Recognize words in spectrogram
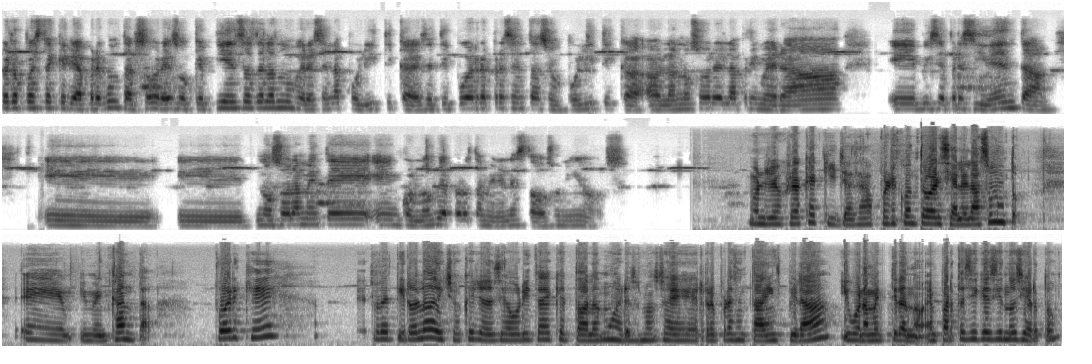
pero pues te quería preguntar sobre eso, ¿qué piensas de las mujeres en la política, de ese tipo de representación política? Háblanos sobre la primera eh, vicepresidenta, eh, eh, no solamente en Colombia, pero también en Estados Unidos. Bueno, yo creo que aquí ya se va a poner controversial el asunto y me encanta, porque retiro lo dicho que yo decía ahorita de que todas las mujeres uno se representaba inspirada, y bueno, mentira, no, en parte sigue siendo cierto,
